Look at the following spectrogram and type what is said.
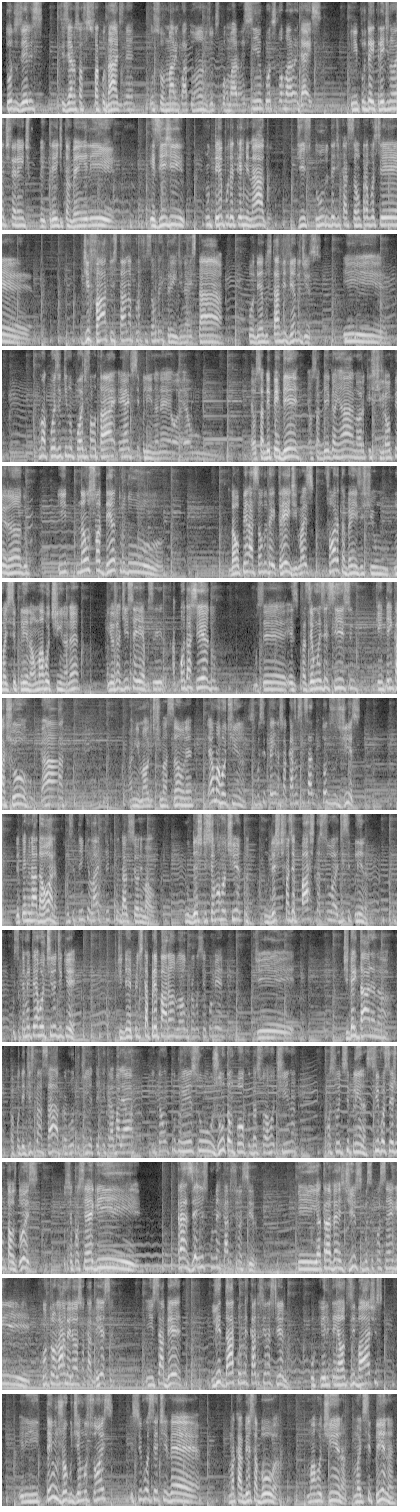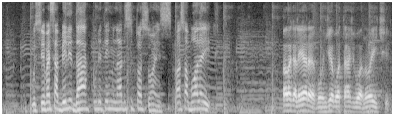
todos eles fizeram suas faculdades, né? Uns formaram em quatro anos, outros formaram em cinco, outros formaram em dez. E para o day trade não é diferente. O day trade também ele exige um tempo determinado de estudo e dedicação para você de fato estar na profissão day trade, né? Estar podendo estar vivendo disso. E uma coisa que não pode faltar é a disciplina, né? É o é o saber perder, é o saber ganhar na hora que estiver operando. E não só dentro do da operação do day trade, mas fora também existe um, uma disciplina, uma rotina, né? E eu já disse aí, é você acordar cedo, você fazer um exercício. Quem tem cachorro, gato, animal de estimação, né? É uma rotina. Se você tem na sua casa, você sabe que todos os dias, determinada hora, você tem que ir lá e tem que cuidar do seu animal. Não deixe de ser uma rotina. Não deixe de fazer parte da sua disciplina. Você também tem a rotina de quê? De de repente estar preparando algo para você comer. De, de deitar, né? Para poder descansar, para no outro dia ter que trabalhar. Então, tudo isso junta um pouco da sua rotina com a sua disciplina. Se você juntar os dois, você consegue trazer isso para o mercado financeiro. E através disso você consegue controlar melhor a sua cabeça e saber lidar com o mercado financeiro, porque ele tem altos e baixos, ele tem um jogo de emoções e se você tiver uma cabeça boa, uma rotina, uma disciplina, você vai saber lidar com determinadas situações. Passa a bola aí. Fala galera, bom dia, boa tarde, boa noite.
